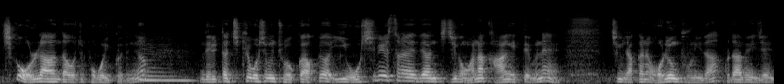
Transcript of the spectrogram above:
치고 올라간다고 좀 보고 있거든요. 음, 근데 일단 지켜보시면 좋을 것 같고요. 이 50일선에 대한 지지가 워낙 강하기 때문에 지금 약간의 어려운 부분이다. 그다음에 이제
